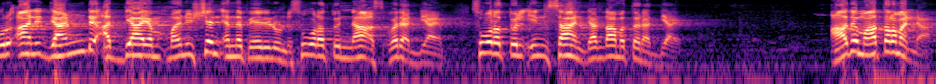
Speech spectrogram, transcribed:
ഖുർആനിൽ രണ്ട് അധ്യായം മനുഷ്യൻ എന്ന പേരിലുണ്ട്. സൂറത്തുൽ നാസ് ഒരധ്യായം. സൂറത്തുൽ ഇൻസാൻ രണ്ടാമത്തെ ഒരു അധ്യായം അത് മാത്രമല്ല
